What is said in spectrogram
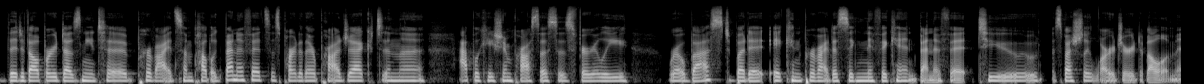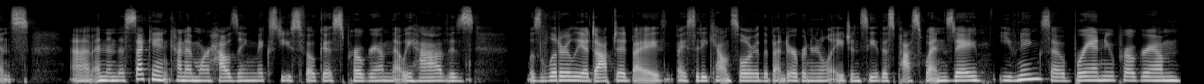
the developer does need to provide some public benefits as part of their project, and the application process is fairly robust, but it, it can provide a significant benefit to especially larger developments. Um, and then the second kind of more housing mixed use focused program that we have is was literally adopted by by City Council or the Bend Urban Renewal Agency this past Wednesday evening. So brand new program.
